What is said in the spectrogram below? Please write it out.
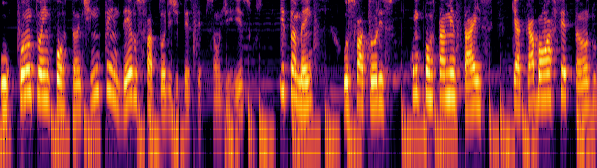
o quanto é importante entender os fatores de percepção de riscos e também os fatores comportamentais que acabam afetando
